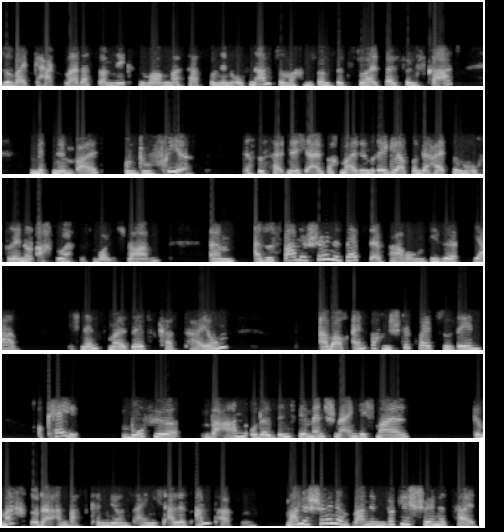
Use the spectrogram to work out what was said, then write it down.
so weit gehackt war, dass du am nächsten Morgen was hast, um den Ofen anzumachen. Sonst sitzt du halt bei fünf Grad mitten im Wald und du frierst. Das ist halt nicht einfach mal den Regler von der Heizung hochdrehen und ach, du hast es mollig warm. Ähm, also es war eine schöne Selbsterfahrung, diese, ja, ich nenne es mal Selbstkasteiung, aber auch einfach ein Stück weit zu sehen, okay, wofür waren oder sind wir Menschen eigentlich mal gemacht oder an was können wir uns eigentlich alles anpassen? War eine schöne, war eine wirklich schöne Zeit.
